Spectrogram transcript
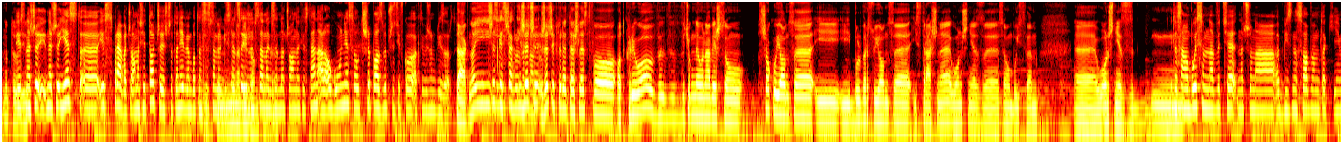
No to jest, jest... Znaczy, znaczy jest, e, jest sprawa, czy ona się toczy jeszcze, to nie wiem, bo ten system legislacyjny w Stanach tak. Zjednoczonych jest ten, ale ogólnie są trzy pozwy przeciwko Activision Blizzard. Tak, no i... Wszystkie z trzech i rzeczy, rzeczy, które to śledztwo odkryło, wy, wyciągnęło na wierzch są szokujące i, i bulwersujące i straszne, łącznie z samobójstwem e, łącznie z... Mm, I to samobójstwem na wycie, znaczy na biznesowym takim...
